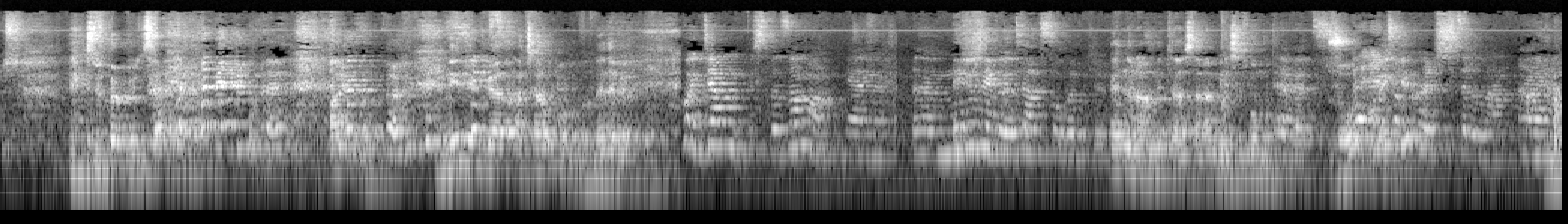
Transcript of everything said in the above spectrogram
3. Ezber bilsen. Benim de. Aynı? Nedir biraz açalım mı bunu? Ne demek bu? Hocam işte zaman yani. ıı, En önemli ters olabilir. En önemli terslerden birisi bu mu? Evet. Zor mu Ve en peki? çok karıştırılan. Aynen.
